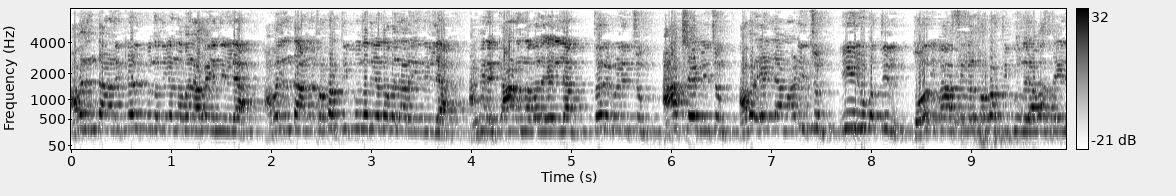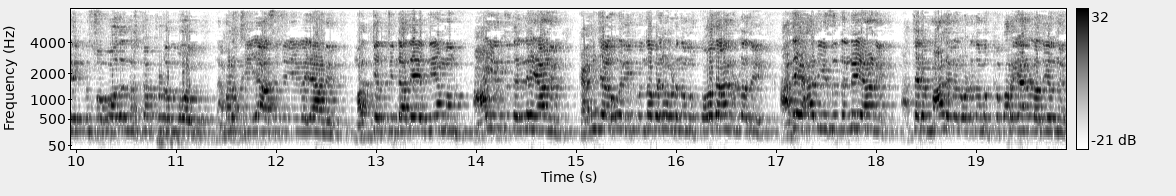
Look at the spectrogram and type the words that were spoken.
അവൻ എന്താണ് കേൾക്കുന്നത് എന്നവൻ അറിയുന്നില്ല. അവൻ എന്താണ് പ്രവർത്തിക്കുന്നത് എന്നവൻ അറിയുന്നില്ല. അങ്ങനെ കാണുന്നവരെയെല്ലാം തെറി വിളിച്ചും ആക്ഷേപിച്ചും അവരെല്ലാം അടിച്ചും ഈ രൂപത്തിൽ തോന്നിവാസികൾ പ്രവർത്തിക്കുന്ന ഒരു അവസ്ഥയിലേക്ക് സ്വബോധം നഷ്ടപ്പെടുമ്പോൾ നമ്മൾ ഖിയാസ് ചെയ്യുകയാണ്. മദ്യത്തിന്റെ അതേ നിയമം ആയത്ത് തന്നെയാണ്. കഞ്ചാവ് വലിക്കുന്നവനോട് നമുക്ക് ഓതാനുള്ളത് അതേ ഹദീസ് തന്നെയാണ്. അത്തരം ആളുകളോട് നമുക്ക് പറയാനുള്ളത് എന്ന്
